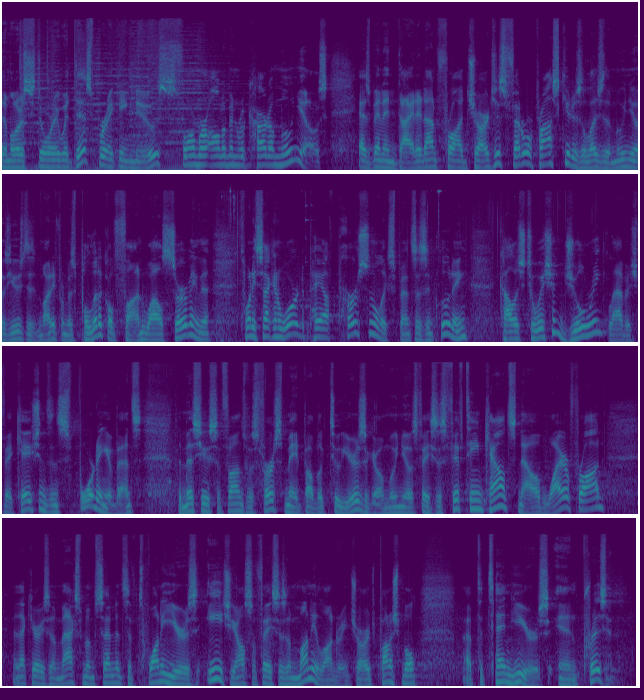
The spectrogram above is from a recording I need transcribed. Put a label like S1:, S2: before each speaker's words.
S1: Similar story with this breaking news. Former Alderman Ricardo Munoz has been indicted on fraud charges. Federal prosecutors allege that Munoz used his money from his political fund while serving the 22nd Ward to pay off personal expenses, including college tuition, jewelry, lavish vacations, and sporting events. The misuse of funds was first made public two years ago. Munoz faces 15 counts now of wire fraud and that carries a maximum sentence of 20 years each. He also faces a money laundering charge punishable up to 10 years in prison.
